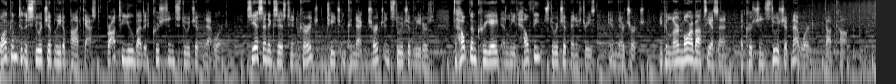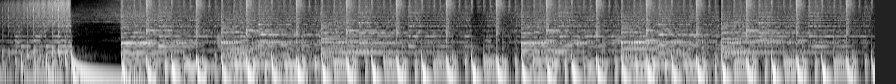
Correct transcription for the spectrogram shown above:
Welcome to the Stewardship Leader Podcast, brought to you by the Christian Stewardship Network. CSN exists to encourage, teach, and connect church and stewardship leaders to help them create and lead healthy stewardship ministries in their church. You can learn more about CSN at ChristianStewardshipNetwork.com.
